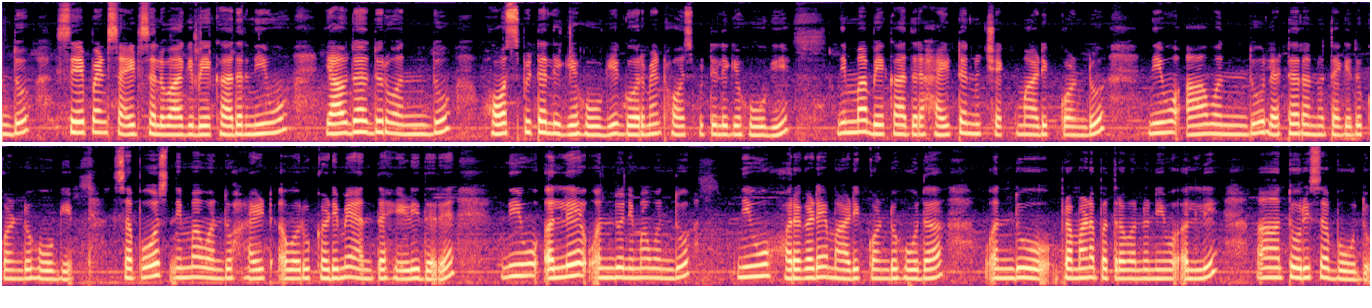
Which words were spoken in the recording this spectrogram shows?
ಒಂದು ಸೇಫ್ ಆ್ಯಂಡ್ ಸೈಡ್ ಸಲುವಾಗಿ ಬೇಕಾದರೆ ನೀವು ಯಾವುದಾದ್ರೂ ಒಂದು ಹಾಸ್ಪಿಟಲಿಗೆ ಹೋಗಿ, ಗೌರ್ಮೆಂಟ್ ಹಾಸ್ಪಿಟಲಿಗೆ ಹೋಗಿ ನಿಮ್ಮ ಬೇಕಾದರೆ ಹೈಟನ್ನು ಚೆಕ್ ಮಾಡಿಕೊಂಡು ನೀವು ಆ ಒಂದು ಲೆಟರನ್ನು ತೆಗೆದುಕೊಂಡು ಹೋಗಿ. ಸಪೋಸ್ ನಿಮ್ಮ ಒಂದು ಹೈಟ್ ಅವರು ಕಡಿಮೆ ಅಂತ ಹೇಳಿದರೆ ನೀವು ಅಲ್ಲೇ ಒಂದು ನಿಮ್ಮ ಒಂದು ನೀವು ಹೊರಗಡೆ ಮಾಡಿಕೊಂಡು ಹೋದ ಒಂದು ಪ್ರಮಾಣ ಪತ್ರವನ್ನು ನೀವು ಅಲ್ಲಿ ತೋರಿಸಬಹುದು.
